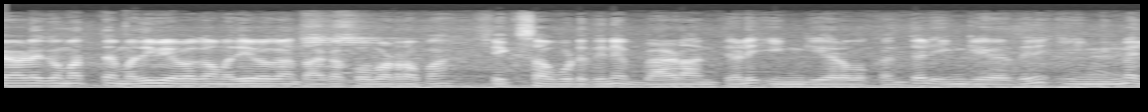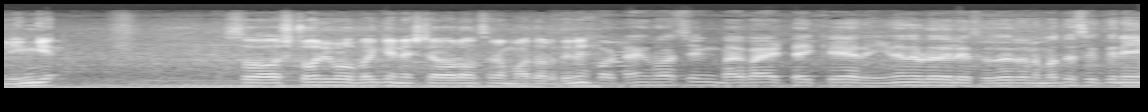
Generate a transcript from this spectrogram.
ಕೆಳಗೆ ಮತ್ತೆ ಮದುವೆ ಇವಾಗ ಮದುವೆ ಇವಾಗ ಅಂತ ಹಾಕಕ್ಕೆ ಹೋಗ್ಬೇಡ್ರಪ್ಪ. ಫಿಕ್ಸ್ ಆಗ್ಬಿಟ್ಟಿದ್ದೀನಿ, ಬೇಡ ಅಂತೇಳಿ ಹಿಂಗೆ ಇರ್ಬೇಕು ಅಂತೇಳಿ ಹಿಂಗೆ ಇರ್ತೀನಿ ಹಿಂಗೆ. ಮೇಲೆ ಹಿಂಗೆ ಸೊ ಸ್ಟೋರಿಗಳ ಬಗ್ಗೆ ನೆಕ್ಸ್ಟ್ ಯಾವ ಒಂದ್ಸಲ ಮಾತಾಡ್ತೀನಿ. Thanks watching bye bye take care ಇನ್ನೊಂದು ವಿಡಿಯೋದಲ್ಲಿ ಸದರಲ್ಲಿ ಮತ್ತೆ ಸಿಗ್ತೀನಿ.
